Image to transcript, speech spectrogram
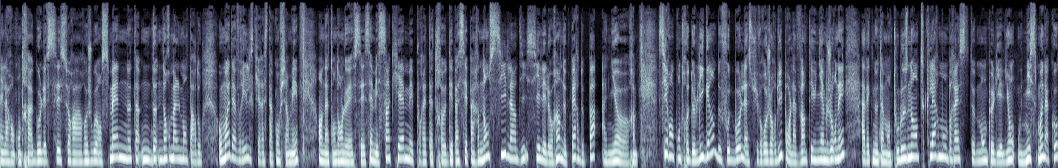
Et la rencontre à Gaulle FC sera rejouée en semaine, normalement pardon, au mois d'avril, ce qui reste à confirmer. En attendant, le FCSM est cinquième et pourrait être dépassé par Nancy lundi si les Lorrains ne perdent pas à Niort. Six rencontres de Ligue 1 de football à suivre aujourd'hui pour la 21e journée, avec notamment Toulouse-Nantes, Clermont-Brest, Montpellier-Lyon ou Nice-Monaco.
